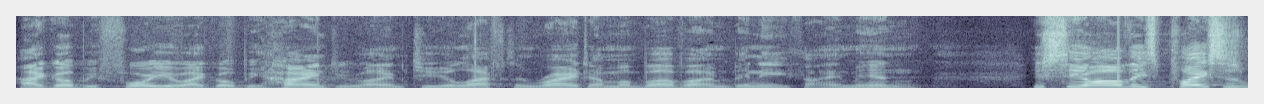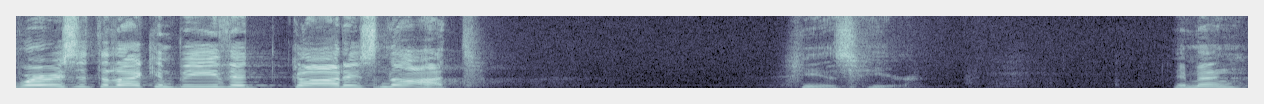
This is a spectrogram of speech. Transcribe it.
I go before you, I go behind you, I am to your left and right, I'm above, I'm beneath, I am in. You see all these places. Where is it that I can be that God is not? He is here. Amen?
